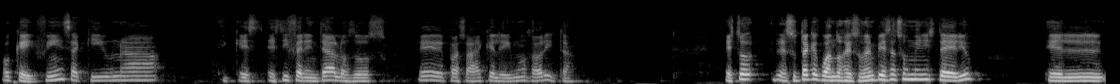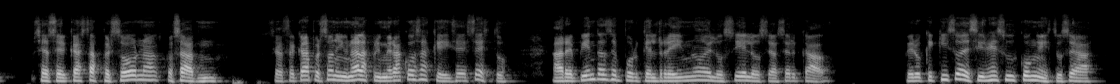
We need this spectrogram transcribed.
Ok, fíjense aquí una que es, diferente a los dos eh, pasajes que leímos ahorita. Esto resulta que cuando Jesús empieza su ministerio, él se acerca a estas personas, o sea, se acerca a las personas y una de las primeras cosas que dice es esto, arrepiéntanse porque el reino de los cielos se ha acercado. Pero ¿qué quiso decir Jesús con esto? O sea,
